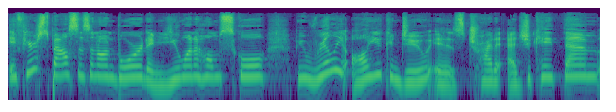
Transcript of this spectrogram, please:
if your spouse isn't on board and you want to homeschool, I mean, really all you can do is try to educate them,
